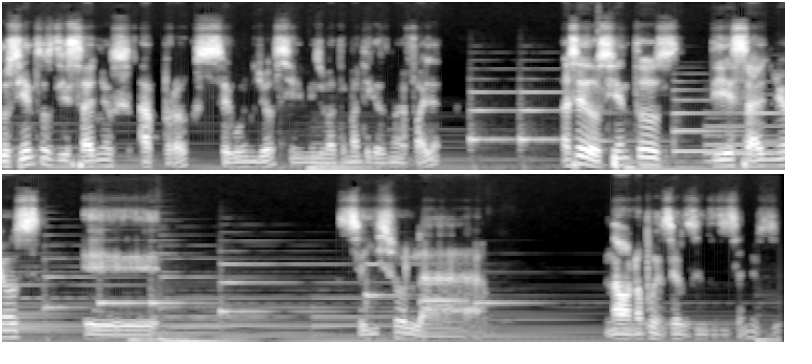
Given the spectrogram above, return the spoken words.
210 años aprox, según yo, si mis matemáticas no me fallan. Hace 210 años eh, se hizo la... No, no pueden ser 210 años.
